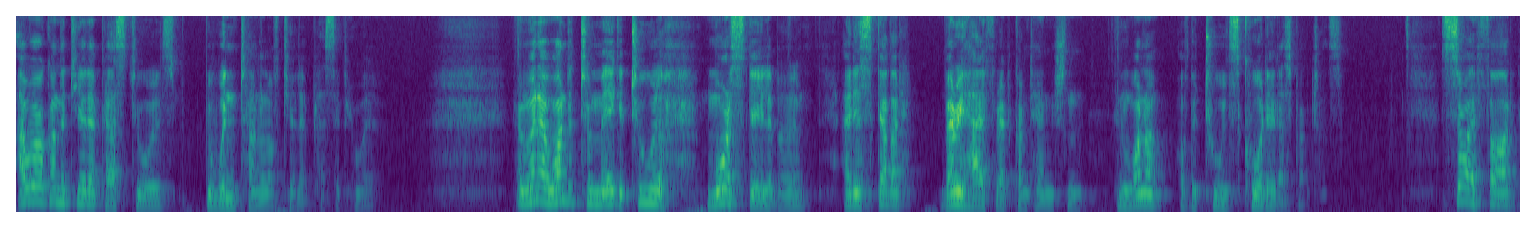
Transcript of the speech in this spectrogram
I work on the TLA Plus tools, the wind tunnel of TLA Plus, if you will. And when I wanted to make a tool more scalable, I discovered very high thread contention in one of the tool's core data structures. So I thought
